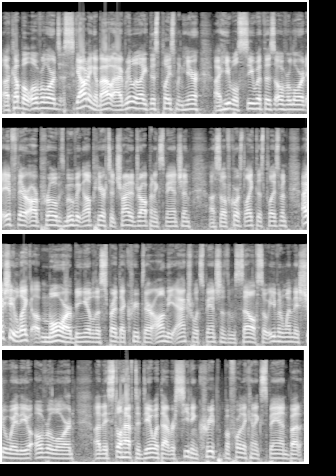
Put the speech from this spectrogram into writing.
A couple Overlords scouting about. I really like this placement here. Uh, he will see with this Overlord if there are probes moving up here to try to drop an expansion. Uh, so, of course, like this placement. I actually like uh, more being able to spread that creep there on the actual expansions themselves. So even when they shoo away the Overlord, uh, they still have to deal with that receding creep before they can expand. But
